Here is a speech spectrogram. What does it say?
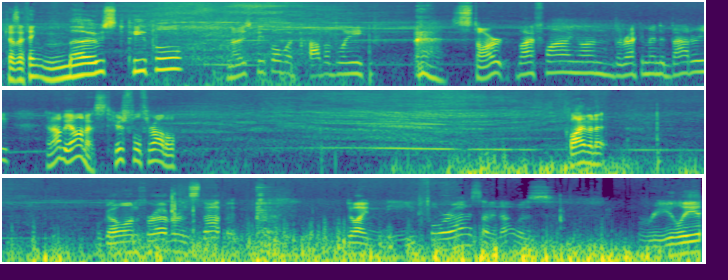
Because I think most people, most people would probably start by flying on the recommended battery. And I'll be honest, here's full throttle. climbing it. We'll go on forever and snap it. Do I need 4S? I mean, that was really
